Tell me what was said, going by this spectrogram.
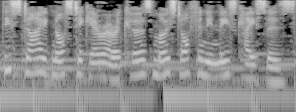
This diagnostic error occurs most often in these cases.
